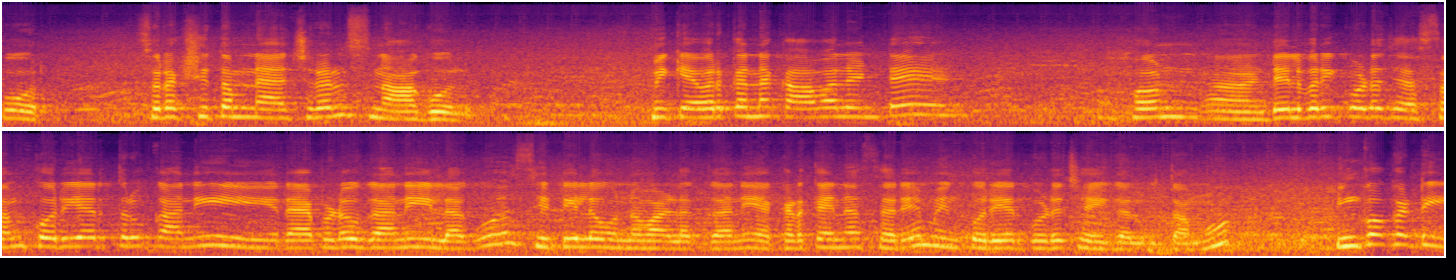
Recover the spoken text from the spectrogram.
four Surakshitam naturals Nagole. మీకు ఎవరికన్నా కావాలంటే హోమ్ డెలివరీ కూడా చేస్తాం. కొరియర్ త్రూ కానీ ర్యాపిడో కానీ ఇలాగూ సిటీలో ఉన్న వాళ్ళకి కానీ ఎక్కడికైనా సరే మేము కొరియర్ కూడా చేయగలుగుతాము. ఇంకొకటి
